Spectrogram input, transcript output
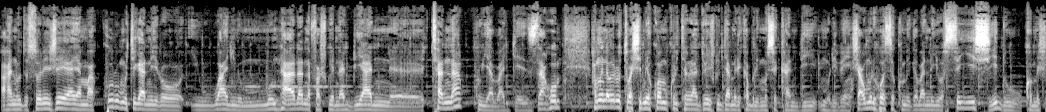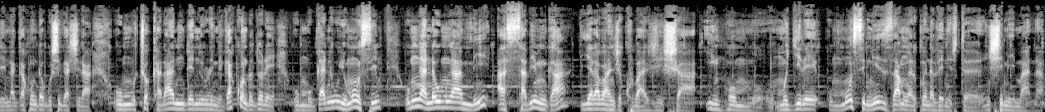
Ahantu dusoreje aya makuru mu kiganiro iwanyu mu ntara nafashwe na diane eh, tana kuyabagezaho. Hamwe nawe rero tubashimiye kuba mukurikira radiyo ijwi ry'amerika buri munsi kandi muri benshi. Aho muri hose ku migabane yose y'isi dukomeje na gahunda yo gushigashira umuco karande n'ururimi gakondo. Dore umugani w'uyu munsi umwana w'umwami asaba imbwa yarabanje kubajisha inkomo. Mugire umunsi mwiza mwari kumwe na venuste nshimiyimana.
